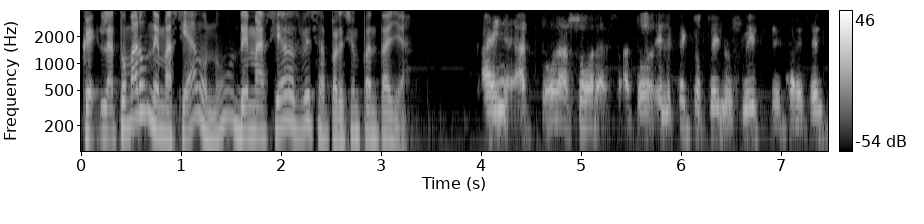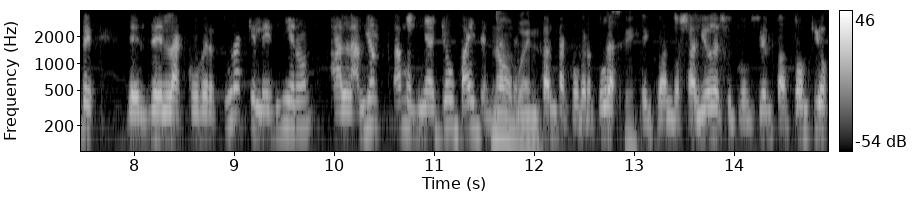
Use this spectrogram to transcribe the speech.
que la tomaron demasiado, ¿no? Demasiadas veces apareció en pantalla. a, a todas horas, a todo, el efecto Taylor Swift eh, presente desde la cobertura que le dieron al avión, vamos, ni a Joe Biden No, bueno. tanta cobertura Sí. de cuando salió de su concierto a Tokio,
